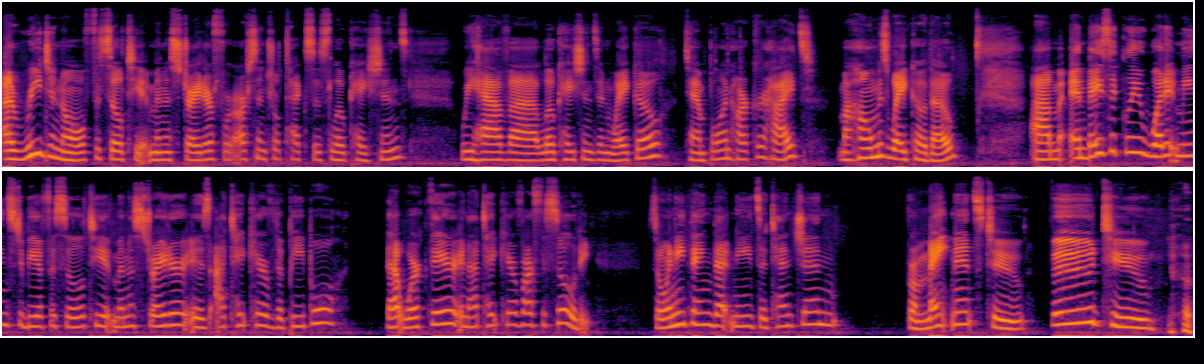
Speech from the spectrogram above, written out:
a regional facility administrator for our Central Texas locations. We have uh, locations in Waco, Temple, and Harker Heights. My home is Waco, though. Um, and basically, what it means to be a facility administrator is I take care of the people that work there and I take care of our facility. So anything that needs attention, from maintenance to food to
